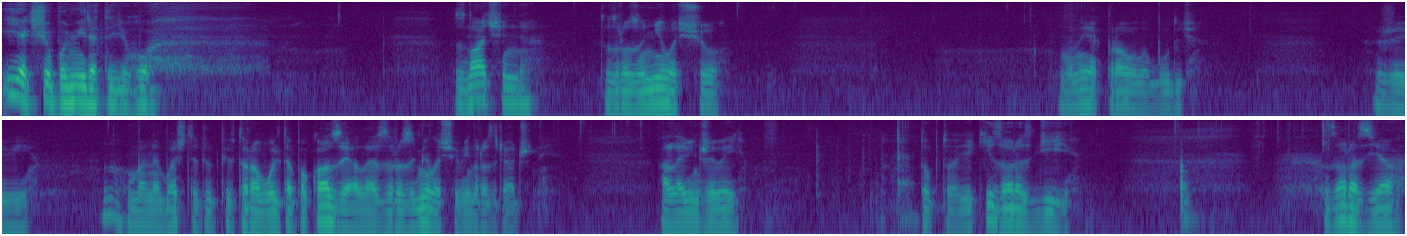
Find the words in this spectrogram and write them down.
І якщо поміряти його значення, то зрозуміло, що вони, як правило, будуть живі. Ну, у мене, бачите, тут півтора вольта показує, але зрозуміло, що він розряджений. Але він живий. Тобто, які зараз дії? Зараз я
